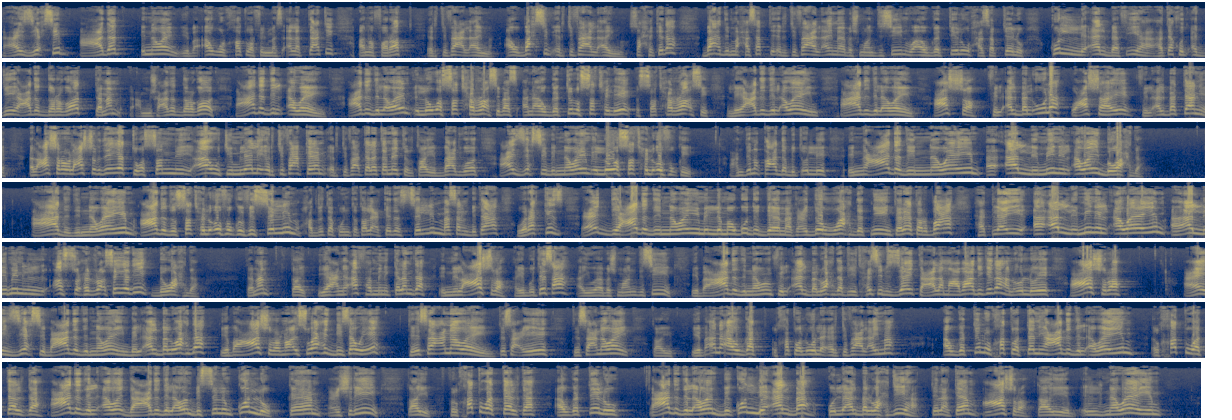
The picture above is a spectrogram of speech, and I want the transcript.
عايز يحسب عدد النوايم. يبقى أول خطوة في المسألة بتاعتي أنا فرضت ارتفاع القايمة أو بحسب ارتفاع القايمة صح كده؟ بعد ما حسبت ارتفاع القايمة يا باشمهندسين وأوجدت له وحسبت له كل قلبة فيها هتاخد قد إيه؟ عدد درجات تمام؟ مش عدد درجات عدد القوايم عدد القوايم اللي هو السطح الرأسي بس. أنا أوجدت له السطح الإيه؟ السطح الرأسي اللي هي عدد القوايم عدد القوايم 10 في القلبة الأولى و10 إيه؟ في القلبة الثانية. العشرة والعشر ديت توصلني أو تملى لي ارتفاع كام؟ ارتفاع 3 متر. طيب بعد جوات عايز يحسب النوايم اللي هو السطح الأفقي. عندنا قاعدة بتقول لي إن عدد النوايم أقل من القوايم بواحدة. عدد النوايم عدد السطح الافقي في السلم. حضرتك وانت طالع كده السلم مثلا بتاعك وركز. عد عدد النوايم اللي موجود قدامك. عدهم واحدة اتنين تلاتة أربعة. هتلاقيه أقل من القوايم أقل من الأسطح الرأسية دي بواحدة. تمام؟ طيب يعني أفهم من الكلام ده إن العشرة هيبقوا تسعة؟ أيوه يا باشمهندسين. يبقى عدد النوايم في القلبة الواحدة بيتحسب إزاي؟ تعالى مع بعض كده هنقول له إيه؟ عشرة عايز يحسب عدد النوايم بالقلبة الواحدة يبقى عشرة ناقص واحد بيساوي إيه؟ تسع نوايم. تسع إيه؟ تسع نوايم. طيب يبقى أنا أوجدت الخطوة الأولى ارتفاع القايمة أوجدت له الخطوة الثانية عدد القوايم الخطوة الثالثة عدد القوايم ده عدد القوايم بالسلم كله كام؟ 20 طيب في الخطوة الثالثة أوجدت له عدد القوائم بكل قلبة كل قلبة لوحديها طلع كام؟ 10 طيب النوايم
